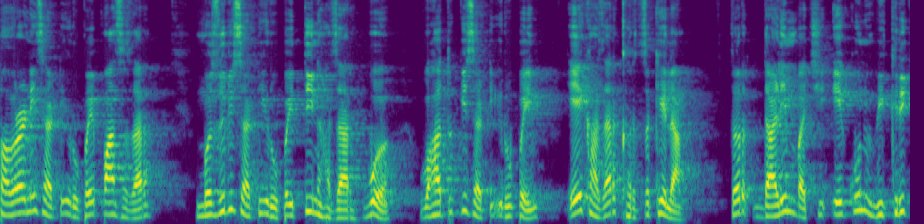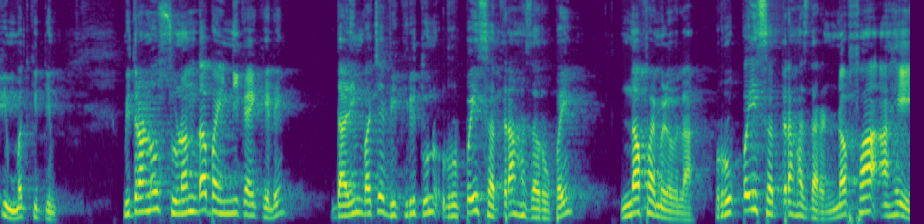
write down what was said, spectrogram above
फवारणीसाठी रुपये पाच हजार मजुरीसाठी रुपये तीन हजार व वाहतुकीसाठी रुपये एक हजार खर्च केला. तर डाळिंबाची एकूण विक्री किंमत किती? मित्रांनो सुनंदाबाईंनी काय केले? डाळिंबाच्या विक्रीतून रुपये सतरा हजार रुपये नफा मिळवला. रुपये सतरा हजार नफा आहे.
